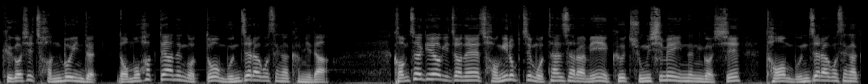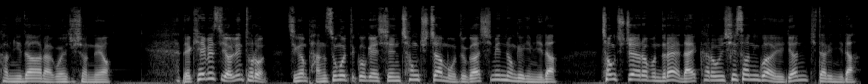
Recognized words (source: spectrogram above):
그것이 전부인 듯 너무 확대하는 것도 문제라고 생각합니다. 검찰개혁 이전에 정의롭지 못한 사람이 그 중심에 있는 것이 더 문제라고 생각합니다. 라고 해주셨네요. 네, KBS 열린 토론. 지금 방송을 듣고 계신 청취자 모두가 시민 농객입니다. 청취자 여러분들의 날카로운 시선과 의견 기다립니다.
